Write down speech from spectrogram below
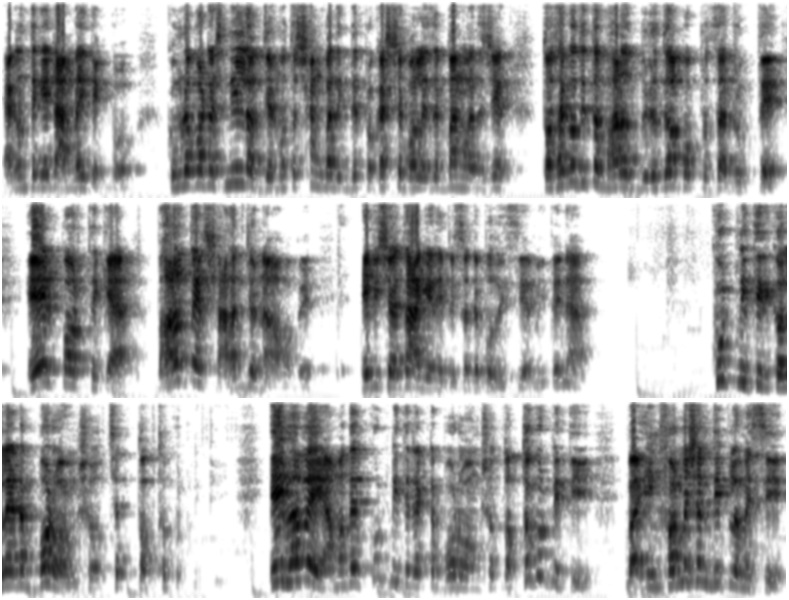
এখন থেকে এটা আমরাই দেখব। কুমড়া পটাশ নির্লজ্জের মতো সাংবাদিকদের প্রকাশ্যে বলে যে, বাংলাদেশের তথাকথিত ভারত বিরোধী অপপ্রচার রুখতে এরপর থেকে ভারতের সাহায্য নেওয়া হবে। এ বিষয়ে তো আগের এপিসোডে বলেছি আমি, তাই না? কূটনীতির করলে একটা বড় অংশ হচ্ছে তথ্য কূটনীতি। এইভাবে আমাদের কূটনীতির একটা বড় অংশ তথ্য কূটনীতি বা ইনফরমেশন ডিপ্লোমেসি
